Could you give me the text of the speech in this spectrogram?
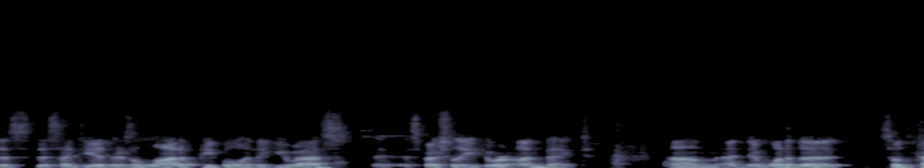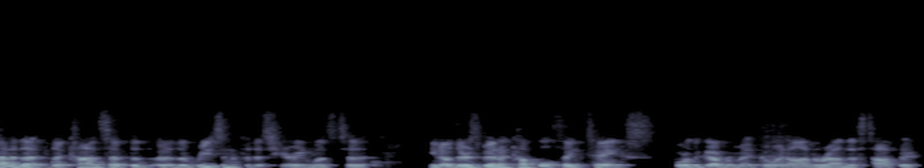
this this idea. There's a lot of people in the U.S., especially who are unbanked, um, and, one of the so kind of the the concept of or the reason for this hearing was to, you know, there's been a couple think tanks for the government going on around this topic.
